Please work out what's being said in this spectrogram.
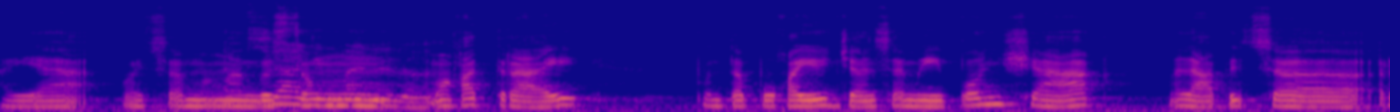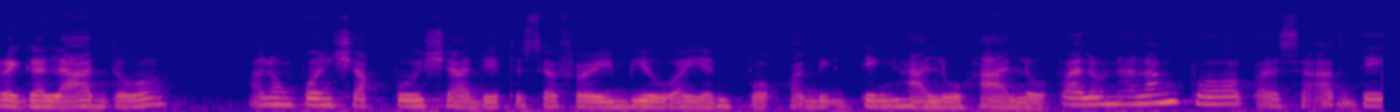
Kaya sa mga At gustong makatry, punta po kayo dyan sa may Pontiac, malapit sa Regalado. Along Pontiac po siya dito sa Fairview. Ayan po, kabigting halo-halo. Follow na lang po para sa update.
